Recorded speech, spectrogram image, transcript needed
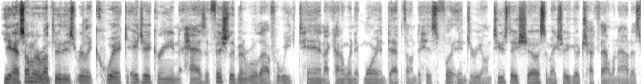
Yeah, so I'm going to run through these really quick. AJ Green has officially been ruled out for week 10. I kind of went it more in depth onto his foot injury on Tuesday's show, so make sure you go check that one out. As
